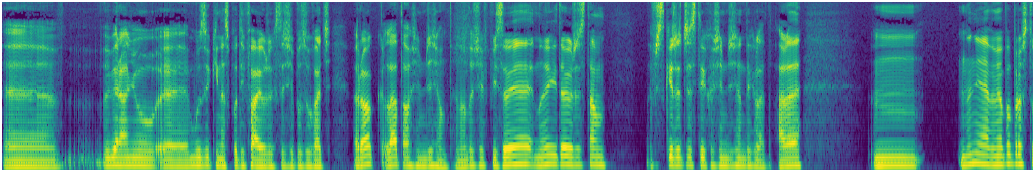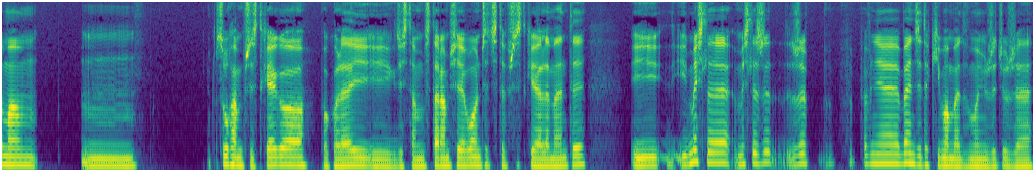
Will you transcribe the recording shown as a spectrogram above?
w wybieraniu e, muzyki na Spotify, że chce się posłuchać rok, lata 80. No to się wpisuje, no i to już jest tam wszystkie rzeczy z tych 80 lat, ale mm, no nie wiem, ja po prostu mam mm, słucham wszystkiego po kolei i gdzieś tam staram się łączyć te wszystkie elementy i, i myślę, myślę że, że pewnie będzie taki moment w moim życiu, że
